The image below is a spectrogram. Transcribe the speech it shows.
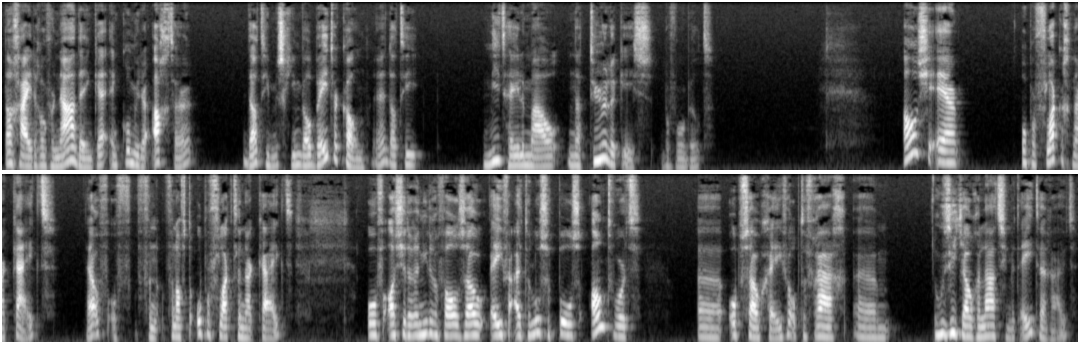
Dan ga je erover nadenken en kom je erachter dat hij misschien wel beter kan. Hè, dat hij niet helemaal natuurlijk is, bijvoorbeeld. Als je er oppervlakkig naar kijkt, hè, of, of van, vanaf de oppervlakte naar kijkt, of als je er in ieder geval zo even uit de losse pols antwoord uh, op zou geven op de vraag: um, hoe ziet jouw relatie met eten eruit?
